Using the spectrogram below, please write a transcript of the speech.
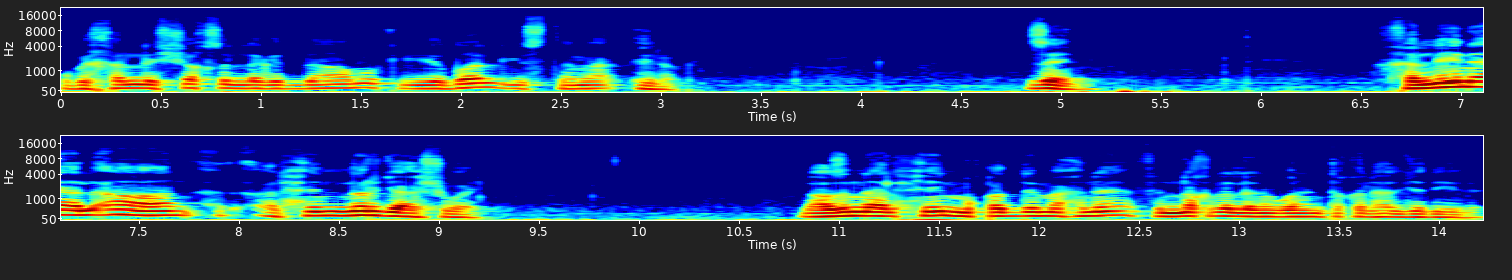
وبيخلي الشخص اللي قدامك يضل يستمع إلك. زين خلينا الآن الحين نرجع شوي. لازلنا الحين مقدمة إحنا في النقلة اللي نبغى ننتقلها الجديدة.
